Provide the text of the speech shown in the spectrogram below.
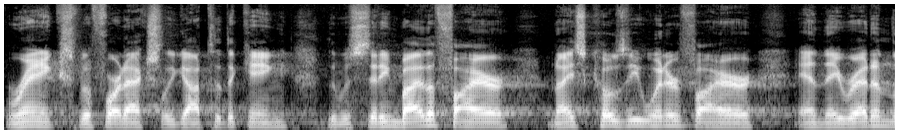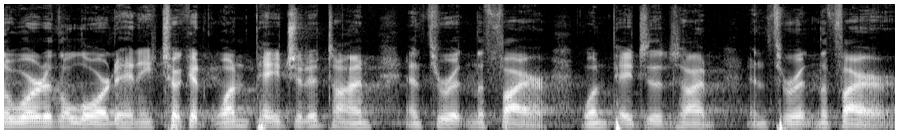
ranks before it actually got to the king that was sitting by the fire, nice cozy winter fire, and they read him the word of the Lord, and he took it one page at a time and threw it in the fire, one page at a time and threw it in the fire.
